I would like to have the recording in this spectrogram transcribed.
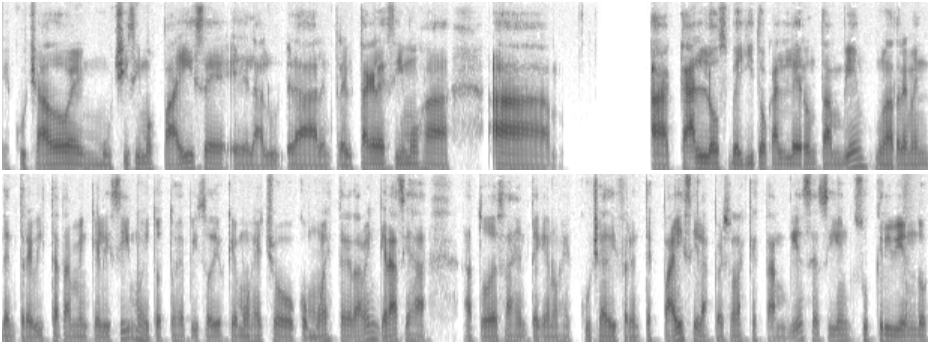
escuchado en muchísimos países. Eh, la, entrevista que le hicimos a, Carlos Bellito Calderón también, una tremenda entrevista también que le hicimos y todos estos episodios que hemos hecho como este también, gracias a, a toda esa gente que nos escucha de diferentes países y las personas que también se siguen suscribiendo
